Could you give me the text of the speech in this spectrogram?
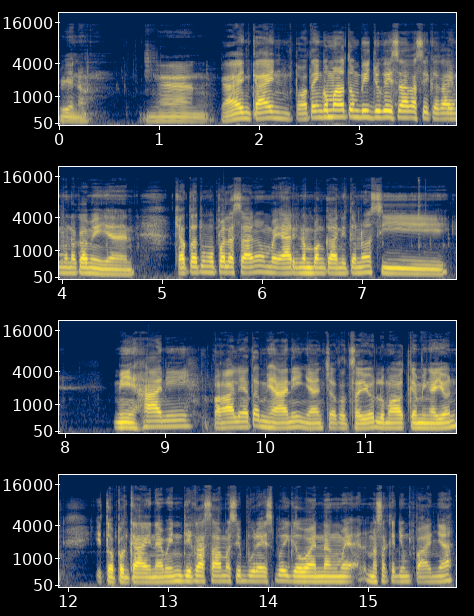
Ayan o. Yan. Kain, kain. Patayin ko muna tong video guys ha kasi kakain muna kami. Yan. Shoutout mo pala sa ano, may-ari ng bangka nito no, si Mihani. Pangalan niya to, Mihani. Yan, shoutout sa'yo. Lumawat kami ngayon. Ito pagkain namin. Hindi kasama si Bulais Boy gawa ng masakit yung paa niya.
